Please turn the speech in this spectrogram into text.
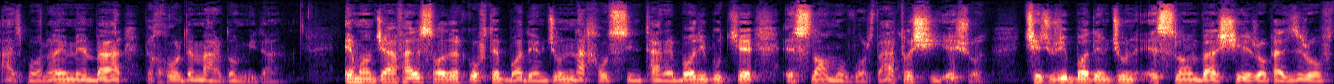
از بالای منبر به خورد مردم میدن. امام جعفر صادق گفته بادمجون نخستین تره باری بود که اسلام آورد و حتی شیعه شد. چجوری بادمجون اسلام و شیعه را پذیرفت؟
